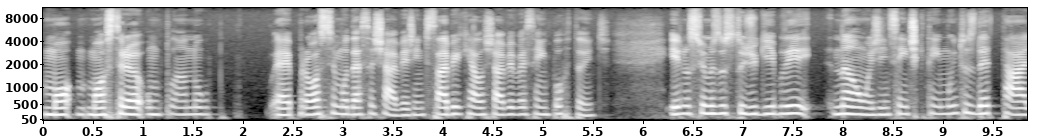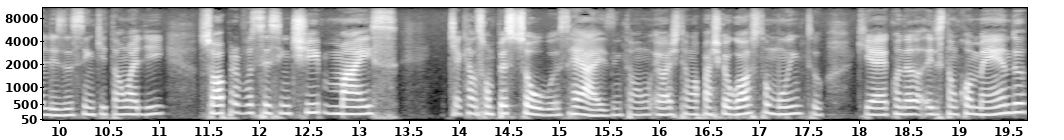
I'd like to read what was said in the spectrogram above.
mo mostra um plano é, próximo dessa chave, a gente sabe que aquela chave vai ser importante. E nos filmes do estúdio Ghibli, não, a gente sente que tem muitos detalhes assim que estão ali só para você sentir mais que aquelas são pessoas reais. Então, eu acho que tem uma parte que eu gosto muito, que é quando eles estão comendo,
